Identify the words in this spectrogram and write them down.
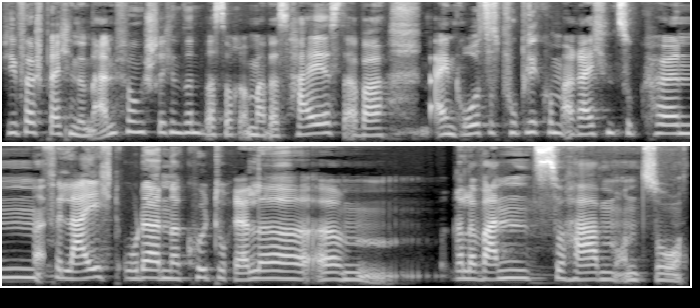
vielversprechend in Anführungsstrichen sind, was auch immer das heißt, aber ein großes Publikum erreichen zu können, vielleicht oder eine kulturelle ähm, Relevanz zu haben und so.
